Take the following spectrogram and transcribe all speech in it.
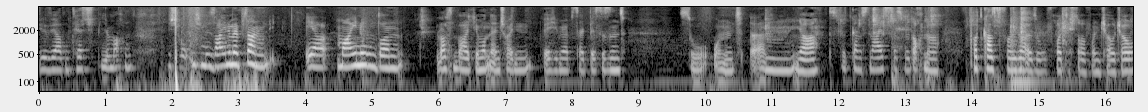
wir werden Testspiel machen. Ich schaue ich mir seine Maps an und er meine und dann lassen wir halt jemanden entscheiden, welche Maps halt besser sind. So, und ähm, ja, das wird ganz nice. Das wird auch eine Podcast-Folge, also freut euch drauf und ciao, ciao.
